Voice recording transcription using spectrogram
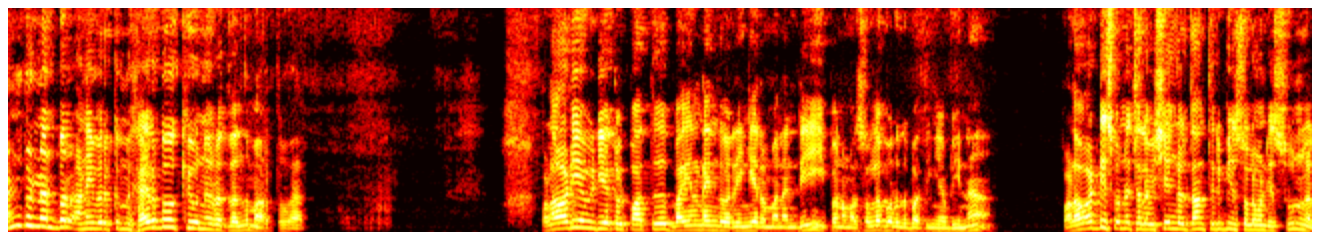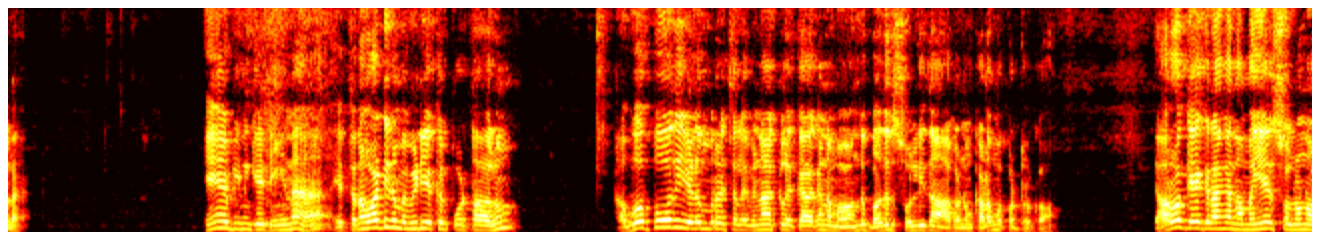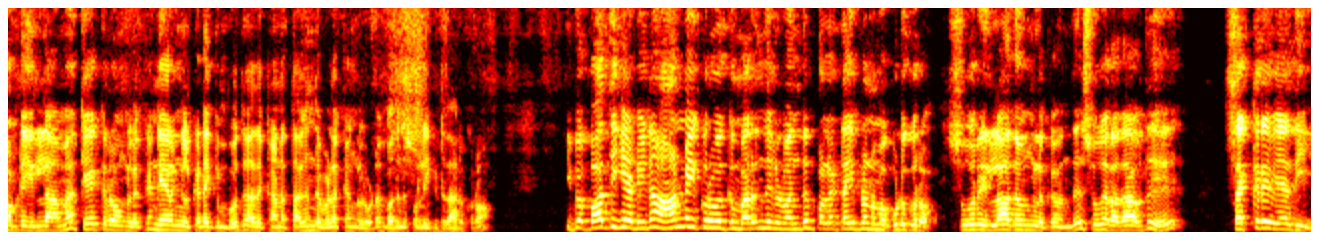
அன்பு நண்பர் அனைவருக்கும் ஹெர்போ கியூ நிறுவனத்திலிருந்து மருத்துவர். பல ஆடியோ வீடியோக்கள் பார்த்து பயனடைந்து வர்றீங்க ரொம்ப நன்றி. இப்போ நம்ம சொல்ல போகிறது பார்த்தீங்க அப்படின்னா பல வாட்டி சொன்ன சில விஷயங்கள் தான் திருப்பியும் சொல்ல வேண்டிய சூழ்நிலை. ஏன் அப்படின்னு கேட்டிங்கன்னா எத்தனை வாட்டி நம்ம வீடியோக்கள் போட்டாலும் அவ்வப்போது எழும்புற சில வினாக்களுக்காக நம்ம வந்து பதில் சொல்லி தான் ஆகணும் கடமைப்பட்டிருக்கோம். யாரோ கேட்குறாங்க நம்ம ஏன் சொல்லணும் அப்படி இல்லாமல் கேட்குறவங்களுக்கு நேரங்கள் கிடைக்கும்போது அதுக்கான தகுந்த விளக்கங்களோட பதில் சொல்லிக்கிட்டு தான் இருக்கிறோம். இப்போ பார்த்தீங்க அப்படின்னா ஆண்மை குருவுக்கு மருந்துகள் வந்து பல டைப்பில் நம்ம கொடுக்குறோம். சுகர் இல்லாதவங்களுக்கு வந்து சுகர் அதாவது சர்க்கரை வியாதி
